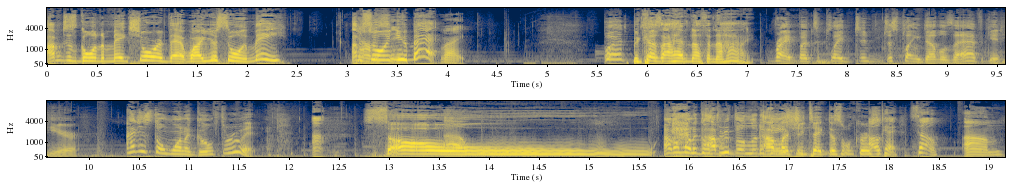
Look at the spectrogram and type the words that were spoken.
I'm just going to make sure that while you're suing me, I'm Counter suing suit. you back Right. But because I have nothing to hide. right, but to play j- just playing devil's advocate here, I just don't want to go through it. So I don't want to go I'll- through the litigation. I'll let you take this one, Chris. Okay. So, um,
